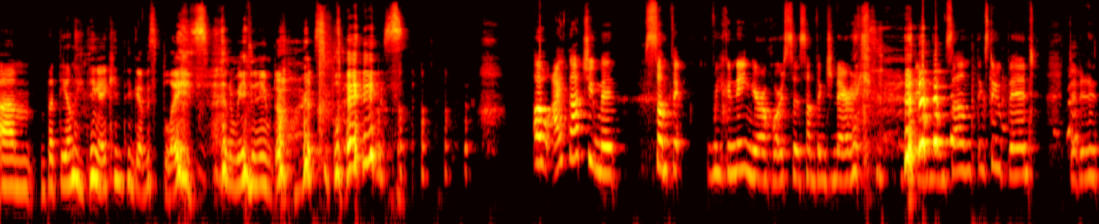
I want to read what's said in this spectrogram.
Um, but the only thing I can think of is Blaze, and we named a horse Blaze. Oh, I thought you meant something. We can name your horses something generic. name them something stupid. Do do do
